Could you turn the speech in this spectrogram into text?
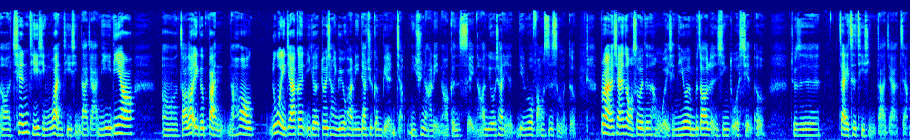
呃，千提醒万提醒大家，你一定要，嗯，找到一个伴。然后，如果你家跟一个对象约会，你一定要去跟别人讲你去哪里，然后跟谁，然后留下你的联络方式什么的。不然，现在这种社会真的很危险，你永远不知道人心多险恶。就是再一次提醒大家这样。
